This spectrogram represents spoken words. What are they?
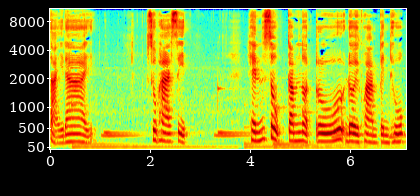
สัยได้ สุภาษิต เห็นสุขกำหนดรู้โดยความเป็นทุกข์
